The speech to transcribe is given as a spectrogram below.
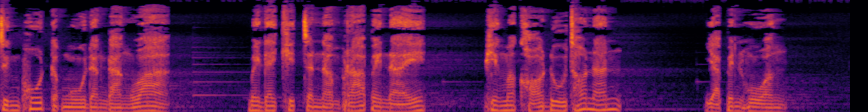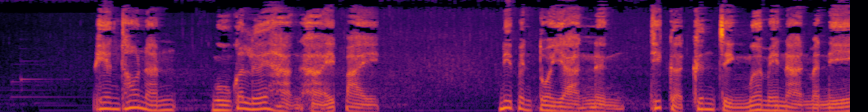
จึงพูดกับงูดังๆว่า ไม่ได้คิดจะนำพระไปไหน เพียงมาขอดูเท่านั้น อย่าเป็นห่วง เพียงเท่านั้น งูก็เลื้อยห่างหายไป นี่เป็นตัวอย่างหนึ่งที่เกิดขึ้นจริงเมื่อไม่นานมานี้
